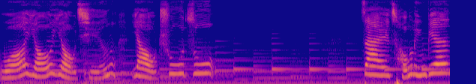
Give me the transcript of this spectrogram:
我有友情要出租，在丛林边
